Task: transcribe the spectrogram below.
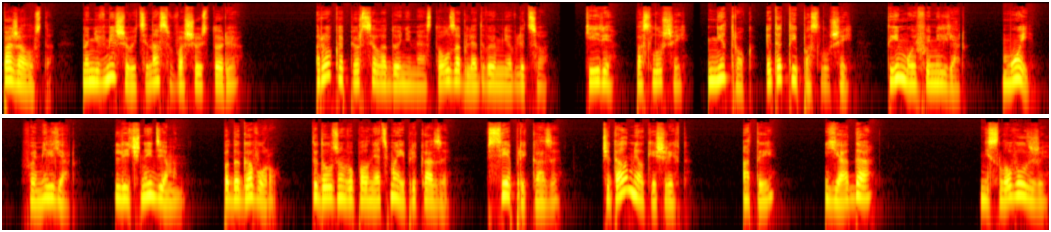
Пожалуйста. Но не вмешивайте нас в вашу историю. Рок оперся ладонями о стол, заглядывая мне в лицо. «Кири, послушай». «Нет, Рок, это ты послушай. Ты мой фамильяр. Мой фамильяр. Личный демон. По договору. Ты должен выполнять мои приказы. Все приказы. Читал мелкий шрифт? А ты? Я — да. Ни слова лжи.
